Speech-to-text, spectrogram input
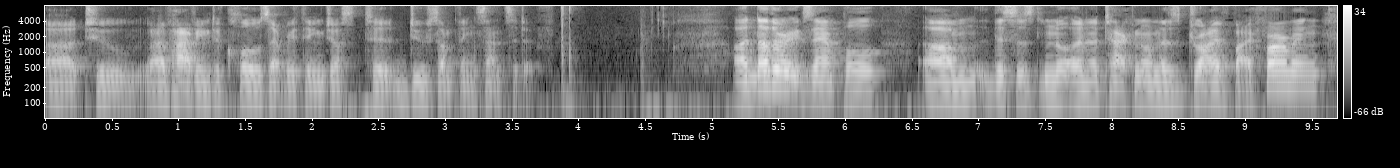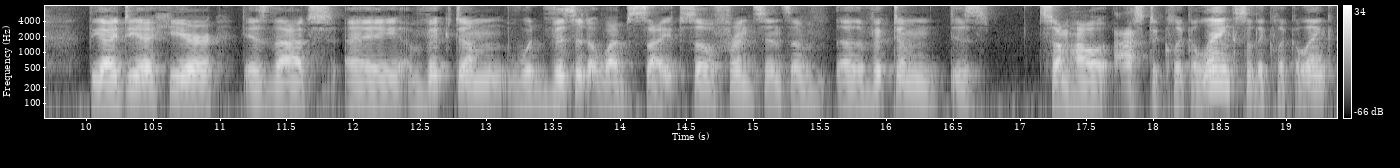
uh, to of having to close everything just to do something sensitive. Another example. Um, this is an attack known as drive-by pharming. The idea here is that a victim would visit a website. So, for instance, a, a victim is somehow asked to click a link, so they click a link,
